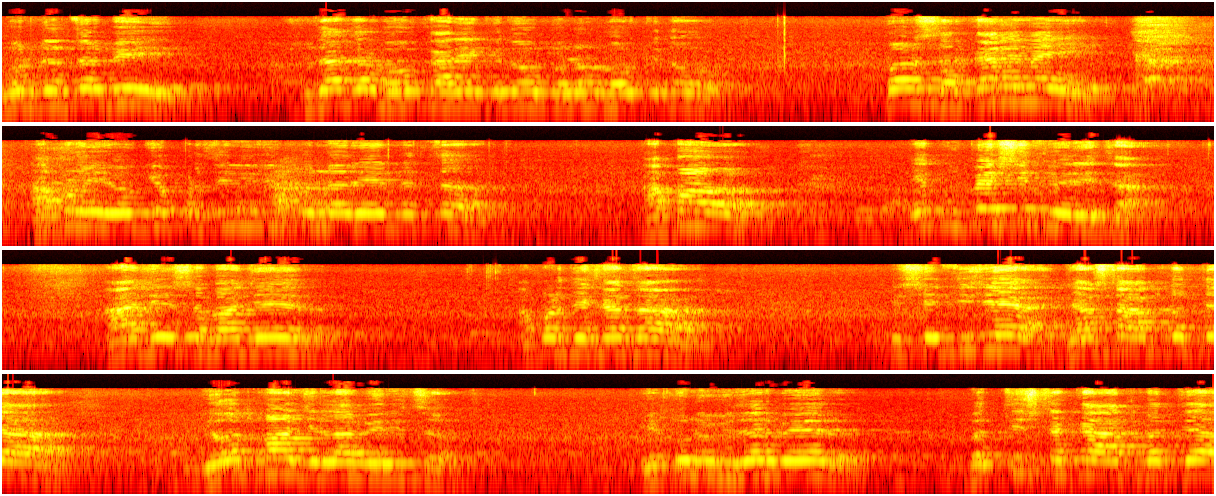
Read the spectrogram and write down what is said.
म्हणून नंतर बी सुधाकर भाऊ कार्य केलो मनोहर भाऊ केलो पण सरकारे नाही. आपण योग्य प्रतिनिधित्व न नंतर आपण एक उपेक्षित वेळेचा. आज हे समाजेर आपण देखाचा. की शेतीचे जास्त आत्महत्या यवतमाळ जिल्हा वेरीचं एकूण विदर्भेर बत्तीस टक्का आत्महत्या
